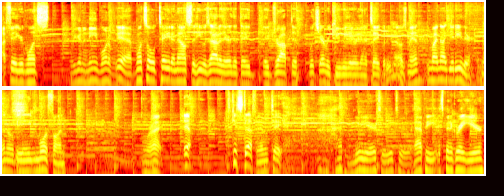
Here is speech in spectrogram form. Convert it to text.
I figured once, You're going to need one of them. yeah, once old Tate announced that he was out of there, that they they dropped it, whichever QB they were going to take. But who knows, man? You might not get either, and then it'll be even more fun. All right. Yeah, it's good stuff, man. Let me tell you. Happy New Year to you too. Happy. It's been a great year.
